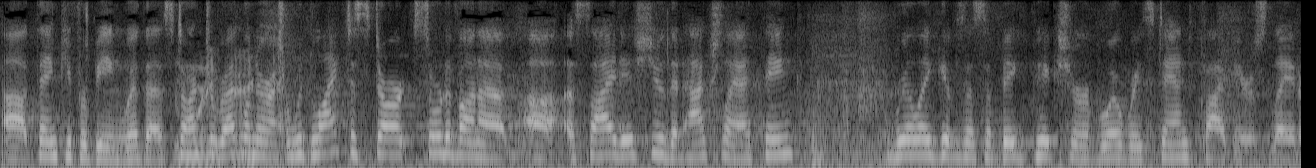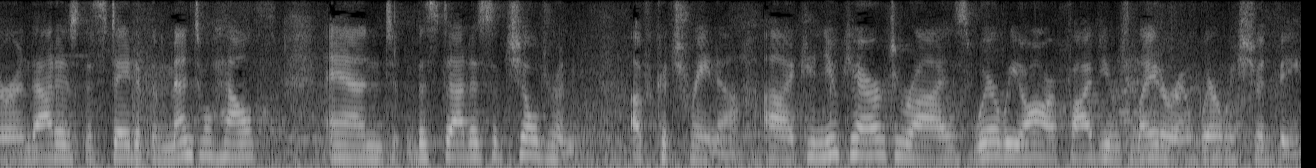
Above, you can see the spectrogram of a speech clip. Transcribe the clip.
Uh, thank you for being with us. Good Dr. morning, Redlener, thanks. I would like to start sort of on a, a, a side issue that actually I think really gives us a big picture of where we stand five years later, and that is the state of the mental health and the status of children of Katrina. Uh, can you characterize where we are five years later and where we should be?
